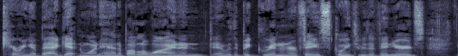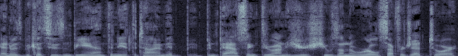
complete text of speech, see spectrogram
carrying a baguette in one hand, a bottle of wine, and, and with a big grin on her face going through the vineyards. And it was because Susan B. Anthony at the time had been passing through on, here. she was on the World Suffragette Tour.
